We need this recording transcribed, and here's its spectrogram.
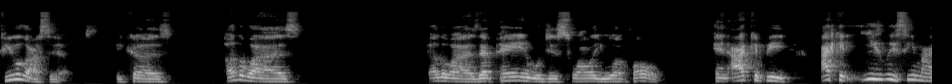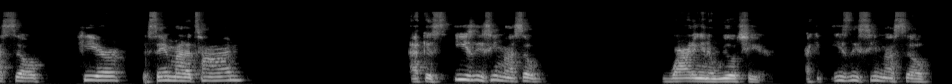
fuel ourselves because otherwise otherwise that pain will just swallow you up whole. And i could be i could easily see myself here the same amount of time. I could easily see myself riding in a wheelchair. I could easily see myself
